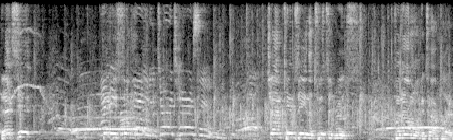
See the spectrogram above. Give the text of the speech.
That's it. Happy you so much. birthday to George Harrison. John Kinsey and the Twisted Roots. Phenomenal guitar player.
